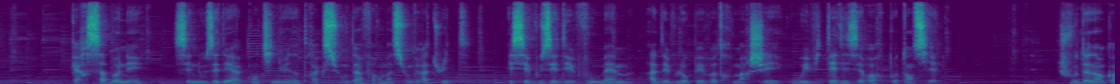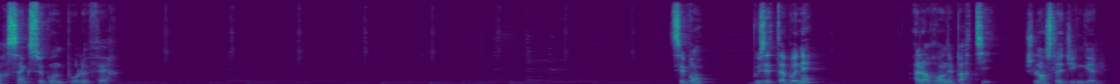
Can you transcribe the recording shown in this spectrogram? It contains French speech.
Car s'abonner, c'est nous aider à continuer notre action d'information gratuite et c'est vous aider vous-même à développer votre marché ou éviter des erreurs potentielles. Je vous donne encore 5 secondes pour le faire. C'est bon? Vous êtes abonné? Alors on est parti. Je lance le jingle.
